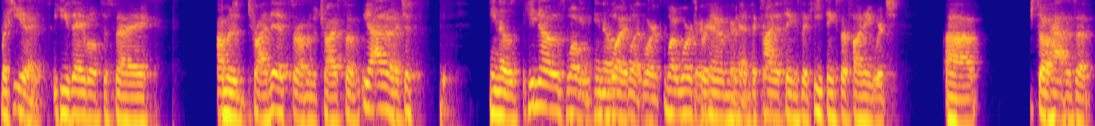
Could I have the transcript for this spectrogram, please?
But he is he's able to say i'm going to try this or i'm going to try some yeah i don't know it just he knows he knows what he knows what, what, works. what works for him for him, and the kind of things that he thinks are funny, which uh, so happens that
